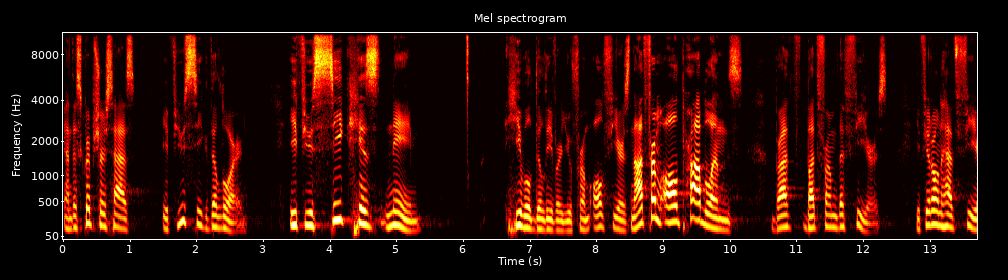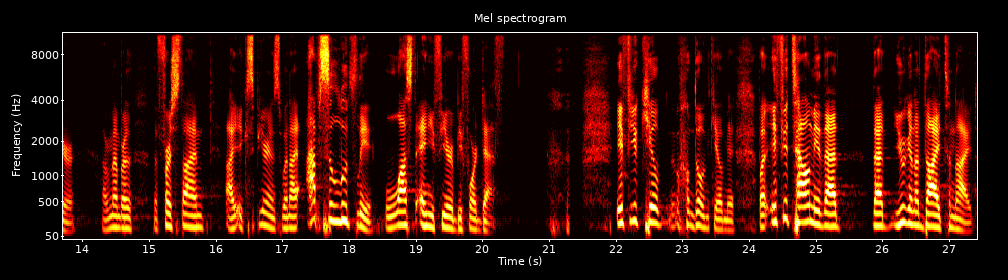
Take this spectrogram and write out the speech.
And the scripture says, if you seek the Lord, if you seek his name, he will deliver you from all fears, not from all problems, but, but from the fears. If you don't have fear, I remember the first time I experienced when I absolutely lost any fear before death. if you kill, don't kill me, but if you tell me that, that you're gonna die tonight,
